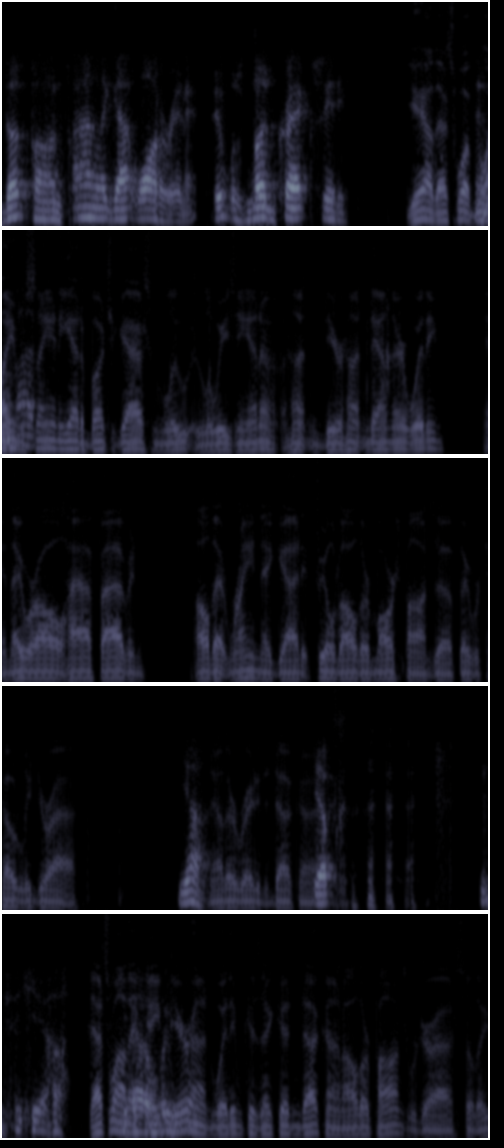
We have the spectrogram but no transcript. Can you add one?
duck pond finally got water in it. It was Mud Crack City. Yeah, that's what Blaine was saying. He had a bunch of guys from Louisiana hunting deer hunting down there with him, and they were all high fiving. All that rain they got, it filled all their marsh ponds up. They were totally dry. Yeah. Now they're ready to duck hunt. Yep. yeah. That's why they Yeah, came we- deer hunting with him because they couldn't duck hunt. All their ponds were dry, so they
